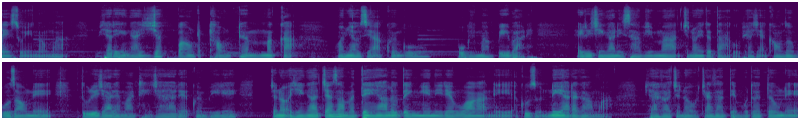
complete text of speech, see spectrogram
တယ်ဆိုရင်တော့မှဘုရားသခင်ကရပ်ပေါင်းတစ်ထောင်ထက်မကဝမ်းမြောက်စရာအခွင့်ကိုပို့ပြီးမှပေးပါတယ် အဲ့ဒီချိန်ကနေစပြီးမှကျွန်တော်ရဲ့တက်တာကိုဖျားရှင်အကောင်းဆုံးပို့ဆောင်တယ်လူတွေကြားထဲမှာထင်ရှားရတဲ့အခွင့်ပေးတယ်ကျွန်တော်အရင်ကစမ်းစာမတင်ရလို့တိမ်ငင်နေတဲ့ဘဝကနေအခုဆိုနေရတကမှာဖျားကကျွန်တော်ကိုစမ်းစာတင်ဖို့အတွက်တုံးတယ်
